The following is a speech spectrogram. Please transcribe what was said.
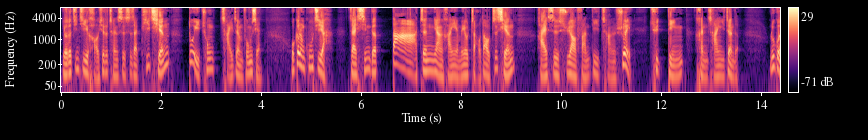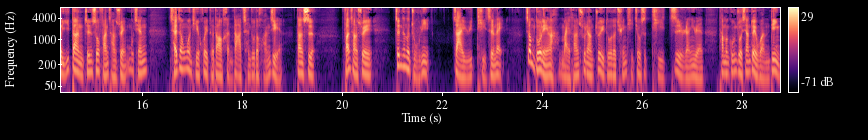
有的经济好些的城市是在提前对冲财政风险。我个人估计啊，在新的大增量行业没有找到之前，还是需要房地产税去顶很长一阵的。如果一旦征收房产税，目前财政问题会得到很大程度的缓解。但是，房产税真正的阻力在于体制内。这么多年啊，买房数量最多的群体就是体制人员，他们工作相对稳定，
